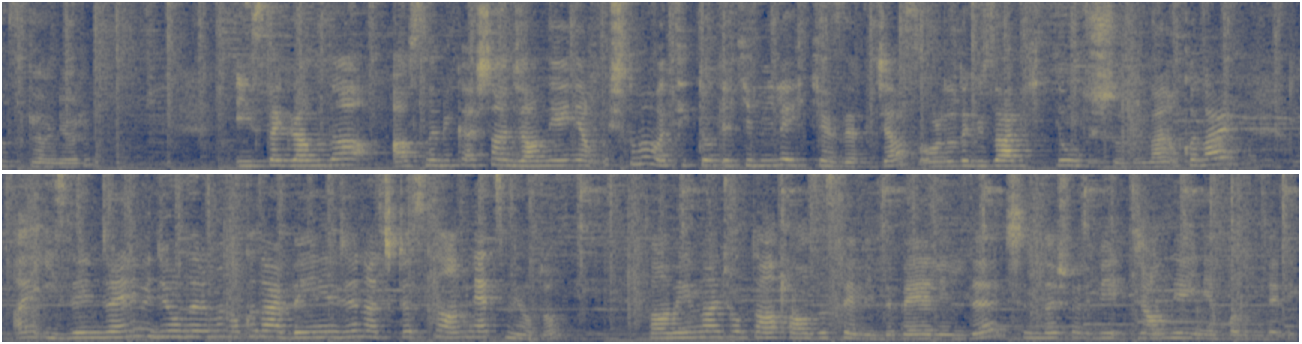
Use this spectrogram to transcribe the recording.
Nasıl görünüyorum? Instagram'da aslında birkaç tane canlı yayın yapmıştım ama TikTok ekibiyle ilk kez yapacağız. Orada da güzel bir kitle oluşturdum. Ben o kadar hani izleneceğini, videolarımın o kadar beğenileceğini açıkçası tahmin etmiyordum. Tahminimden çok daha fazla sevildi, beğenildi. Şimdi de şöyle bir canlı yayın yapalım dedik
